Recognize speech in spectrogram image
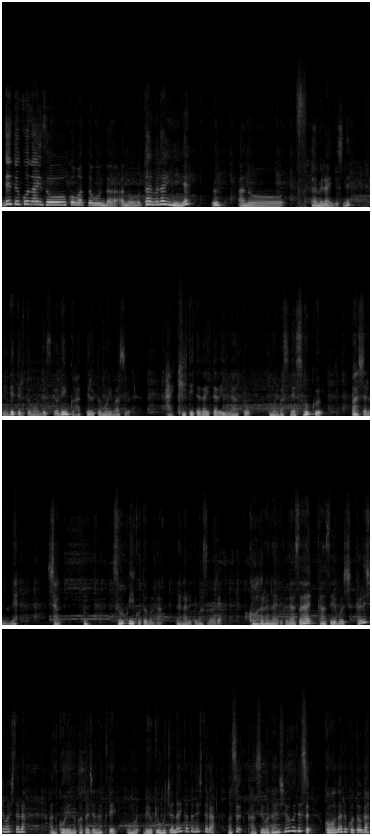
出てこないぞ、困ったもんだ。あの、タイムラインにね、うん、あの、タイムラインですね、に出てると思うんですけど、リンク貼ってると思います。はい、聞いていただいたらいいなと思いますね。すごく、バーシャルのね、シャウうん、すごくいい言葉が流れてますので、怖がらないでください。感染予防しっかりしましたら、あの高齢の方じゃなくて病気をお持ちはない方でしたらまず感染は大丈夫です怖がることが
